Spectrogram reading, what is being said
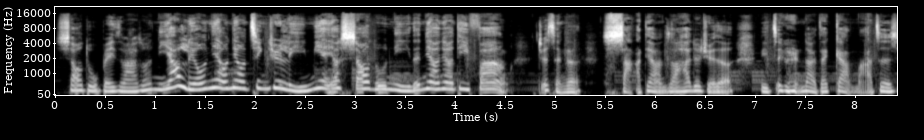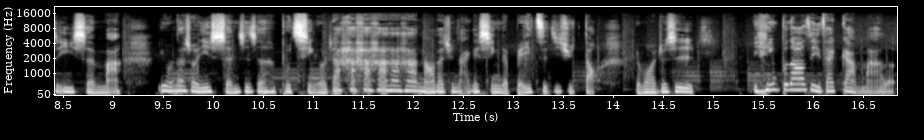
消毒杯子吗？”说：“你要流尿尿进去里面，要消毒你的尿尿地方。”就整个傻掉，你知道？他就觉得你这个人到底在干嘛？真的是医生吗？因为我那时候已经神志真的很不清了，我就哈哈哈哈哈，然后再去拿一个新的杯子继续倒，有没有？就是 已经不知道自己在干嘛了。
